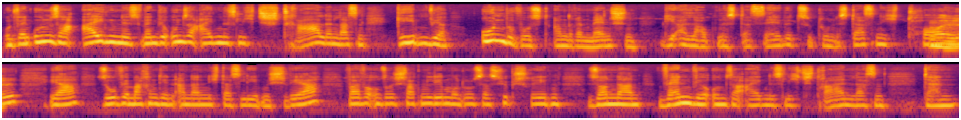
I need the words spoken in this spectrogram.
Und wenn unser eigenes, wenn wir unser eigenes Licht strahlen lassen, geben wir unbewusst anderen Menschen die Erlaubnis, dasselbe zu tun. Ist das nicht toll? Mhm. Ja, so wir machen den anderen nicht das Leben schwer, weil wir unsere Schatten leben und uns das hübsch reden, sondern wenn wir unser eigenes Licht strahlen lassen, dann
